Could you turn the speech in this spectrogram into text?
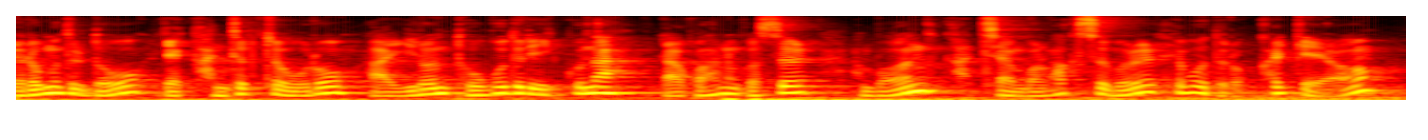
여러분들도 이게 간접적으로 아 이런 도구들이 있구나 라고 하는 것을 한번 같이 한번 학습을 해 보도록 할게요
